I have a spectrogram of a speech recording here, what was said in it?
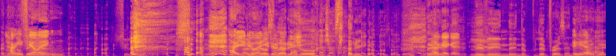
How are you feeling? I'm feeling How are you doing? I'm just doing letting okay? go. just letting go. They Okay, good. Live in the, in the, the present day by day.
